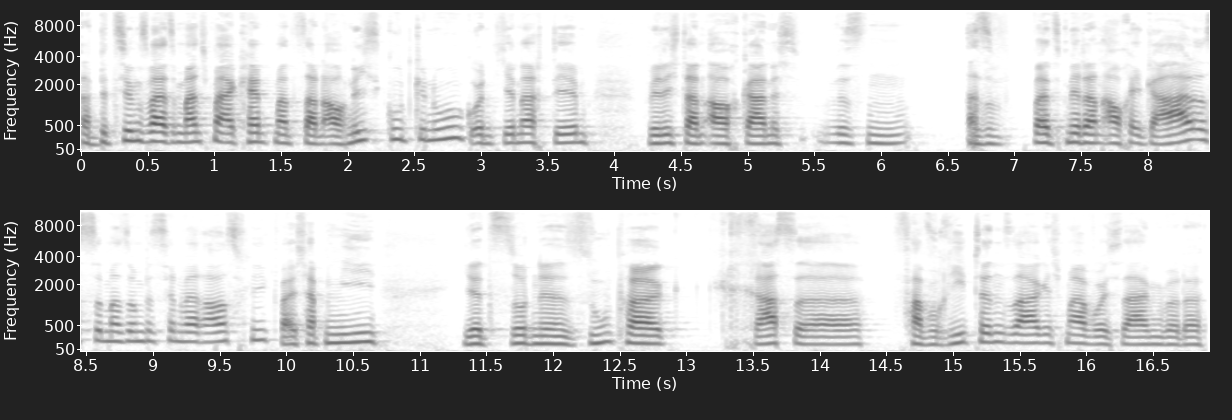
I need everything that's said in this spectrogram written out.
äh, beziehungsweise manchmal erkennt man es dann auch nicht gut genug und je nachdem will ich dann auch gar nicht wissen, also weil es mir dann auch egal ist, immer so ein bisschen, wer rausfliegt, weil ich habe nie jetzt so eine super krasse Favoritin, sage ich mal, wo ich sagen würde,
